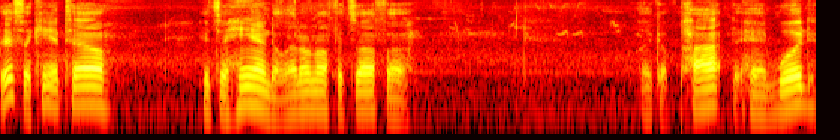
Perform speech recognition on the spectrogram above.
This I can't tell. It's a handle. I don't know if it's off a like a pot that had wood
